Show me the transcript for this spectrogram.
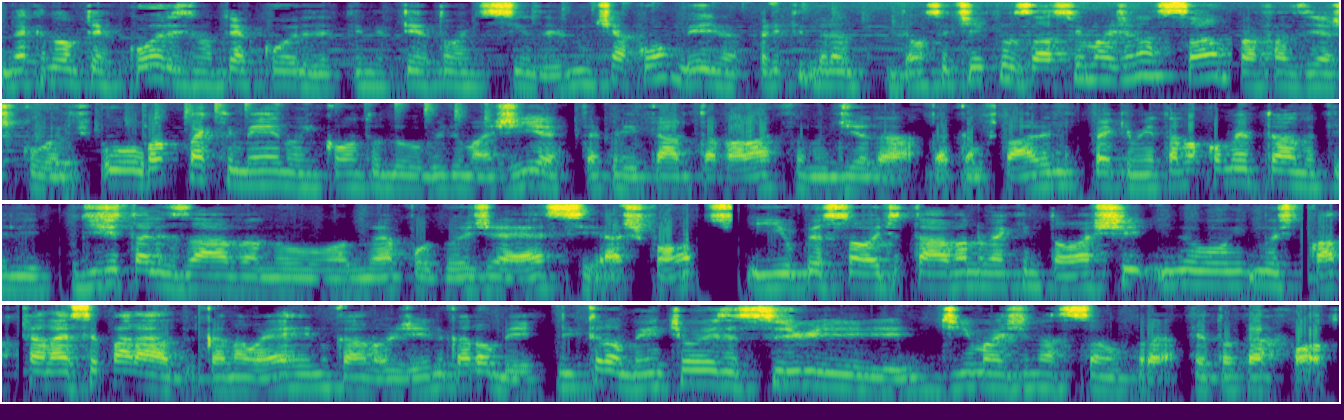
não é que não ter cores não ter cores, ele tem ter tom de cinza, ele não tinha cor mesmo, é preto e branco. Então você tinha que usar a sua imaginação para fazer as cores. O próprio Pac-Man no encontro do Vídeo Magia, até que o Ricardo tava lá, que foi no dia da, da Campus o Pac-Man tava comentando que ele digitalizava no, no Apple II GS as fotos e o pessoal editava no Macintosh e no- nos quatro canais separados, no canal R, no canal G e no canal B. Literalmente um exercício de, de imaginação para retocar fotos.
